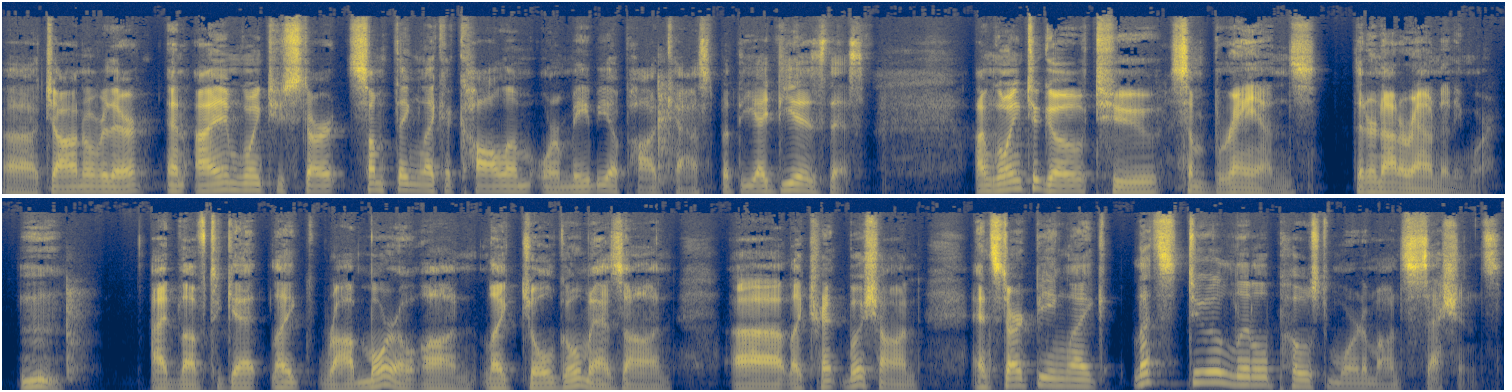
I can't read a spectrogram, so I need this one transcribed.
uh, John over there, and I am going to start something like a column or maybe a podcast. But the idea is this I'm going to go to some brands that are not around anymore. Mm. I'd love to get like Rob Morrow on, like Joel Gomez on, uh, like Trent Bush on, and start being like, let's do a little post mortem on sessions.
